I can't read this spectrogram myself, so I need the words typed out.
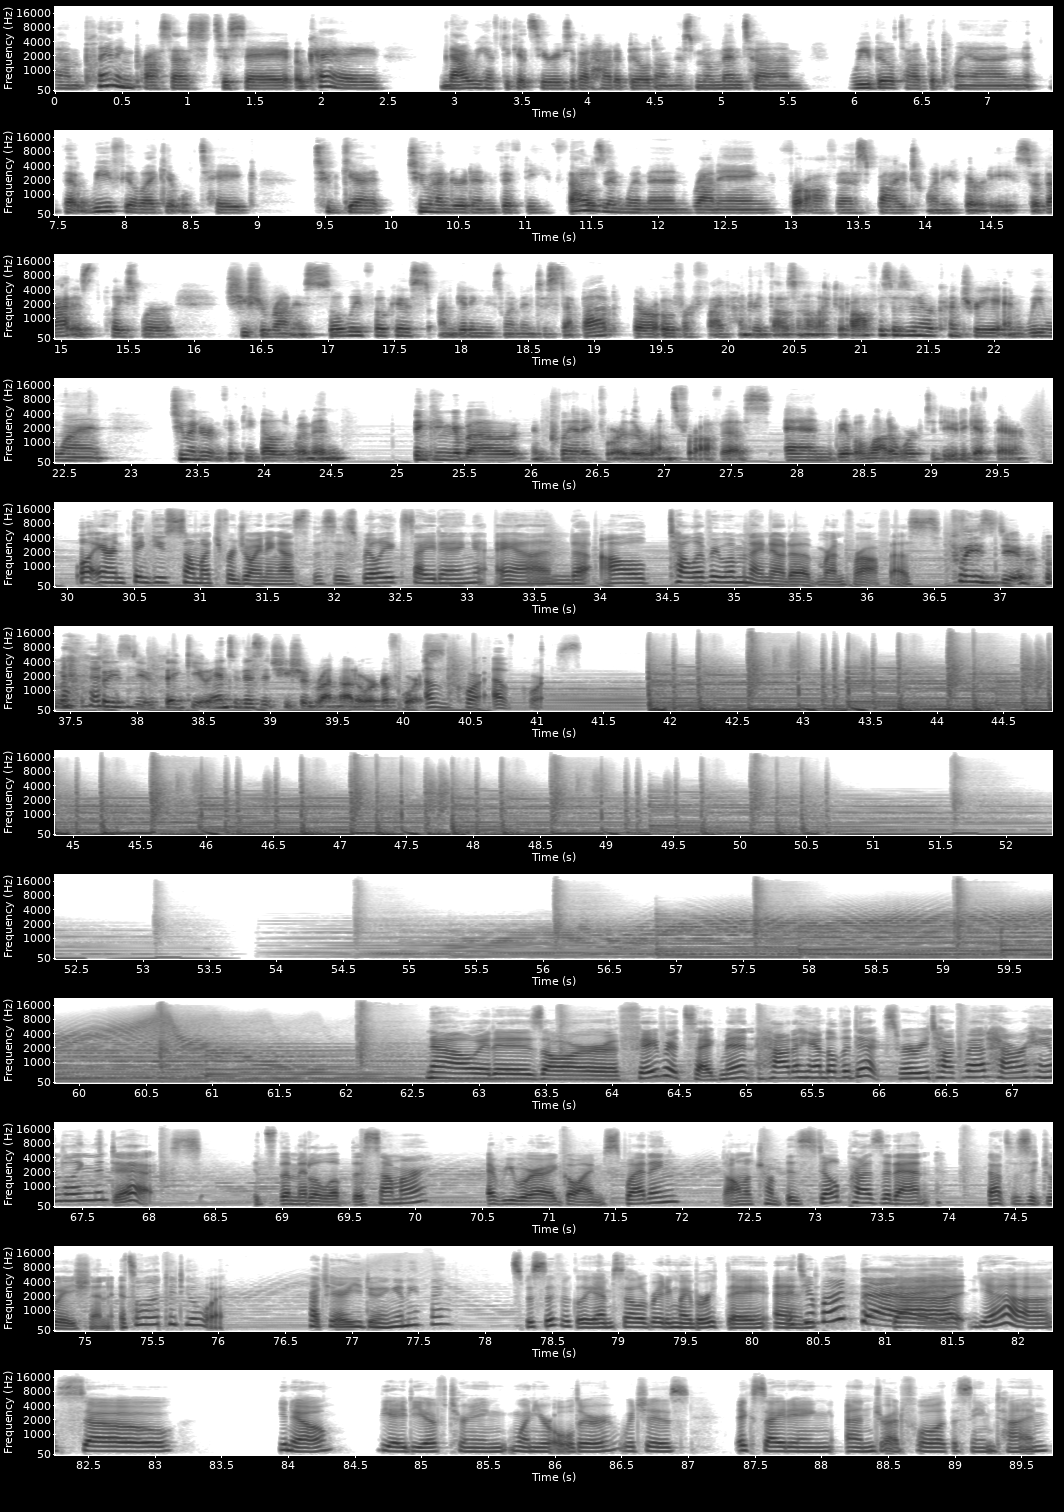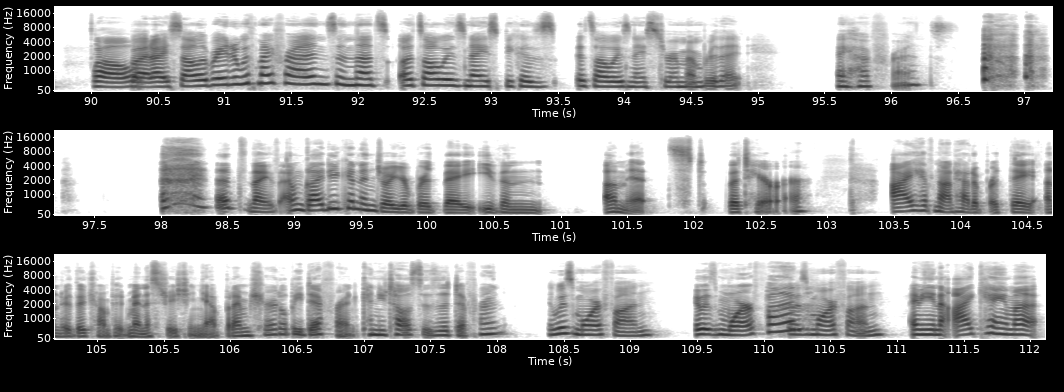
um, planning process to say, okay, now we have to get serious about how to build on this momentum. We built out the plan that we feel like it will take to get 250,000 women running for office by 2030. So that is the place where she Should Run is solely focused on getting these women to step up. There are over 500,000 elected offices in our country, and we want 250,000 women thinking about and planning for their runs for office. And we have a lot of work to do to get there. Well, Erin, thank you so much for joining us. This is really exciting. And I'll tell every woman I know to run for office. Please do. Please do. Thank you. And to visit she should sheshouldrun.org, of course. Of course. Of course. Now it is our favorite segment, How to Handle the Dicks, where we talk about how we're handling the dicks. It's the middle of the summer. Everywhere I go, I'm sweating. Donald Trump is still president. That's a situation. It's a lot to deal with. Prachi, are you doing anything? Specifically, I'm celebrating my birthday. And it's your birthday! That, yeah. So, you know, the idea of turning one year older, which is exciting and dreadful at the same time. Well, but I celebrated with my friends, and that's it's always nice because it's always nice to remember that I have friends. that's nice. I'm glad you can enjoy your birthday even amidst the terror. I have not had a birthday under the Trump administration yet, but I'm sure it'll be different. Can you tell us, is it different? It was more fun. It was more fun? It was more fun. I mean, I came up,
